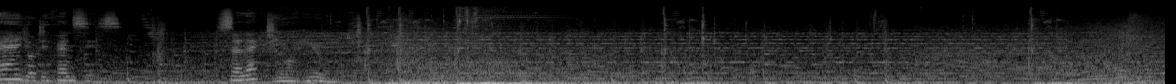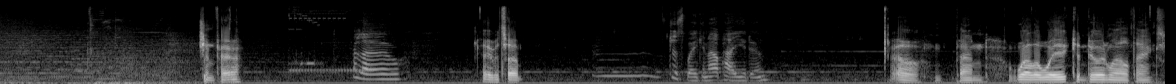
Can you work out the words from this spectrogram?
Prepare your defenses. Select your hero. Jinpei. Hello. Hey, what's up? Just waking up. How you doing? Oh, been well awake and doing well, thanks.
